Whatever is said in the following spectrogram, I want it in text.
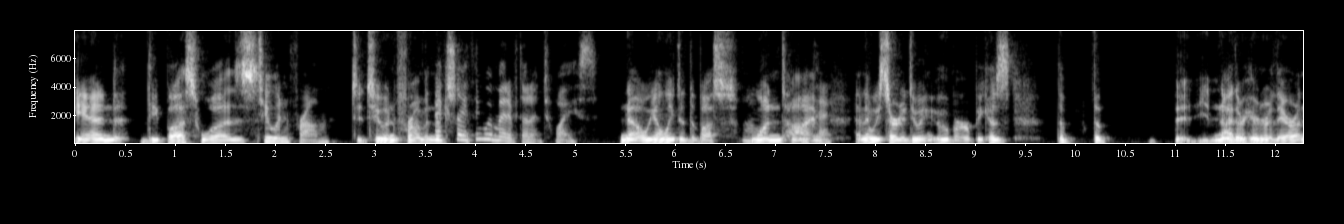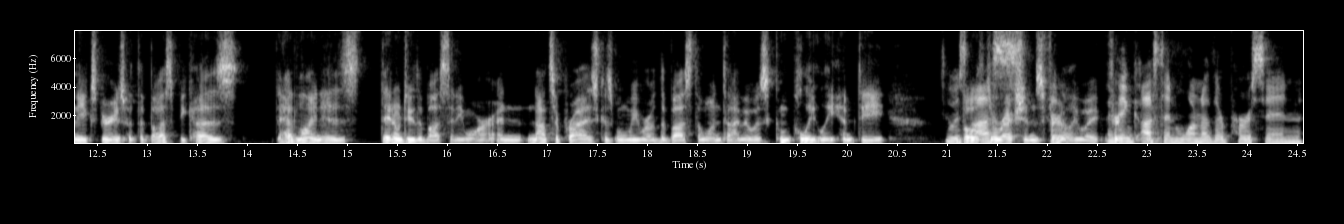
and the bus was to and from to, to and from and the, actually i think we might have done it twice no we only did the bus oh, one time okay. and then we started doing uber because the the neither here nor there on the experience with the bus because the headline is they don't do the bus anymore and not surprised because when we rode the bus the one time it was completely empty it was both directions fairly way i think us and one other person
